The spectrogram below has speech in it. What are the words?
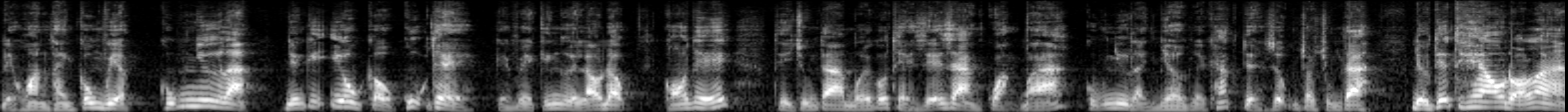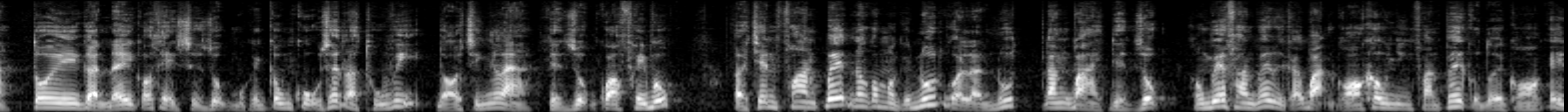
để hoàn thành công việc, cũng như là những cái yêu cầu cụ thể kể về cái người lao động. Có thế thì chúng ta mới có thể dễ dàng quảng bá cũng như là nhờ người khác tuyển dụng cho chúng ta. Điều tiếp theo đó là tôi gần đây có thể sử dụng một cái công cụ rất là thú vị, đó chính là tuyển dụng qua Facebook. Ở trên fanpage nó có một cái nút gọi là nút đăng bài tuyển dụng. Không biết fanpage của các bạn có không, nhưng fanpage của tôi có cái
